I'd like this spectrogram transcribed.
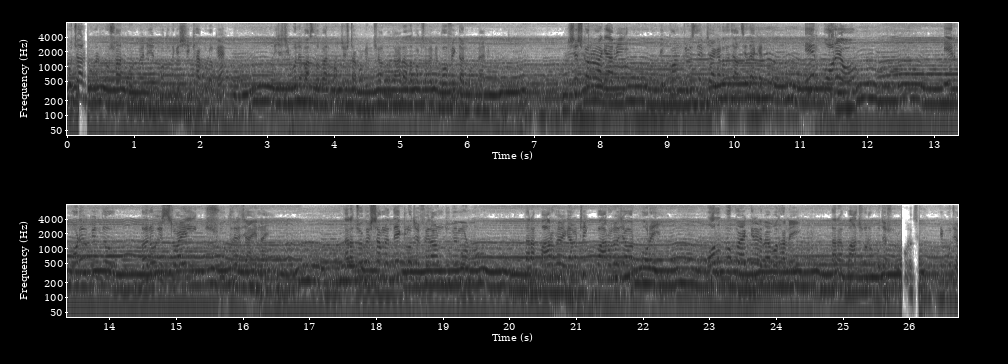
প্রচার করবেন, প্রসার করবেন, এর মধ্যে থেকে শিক্ষাগুলোকে নিজের জীবনে বাস্তবায়ন করার চেষ্টা করবেন ইনশাআল্লাহ তাআলা। আল্লাহ সবাইকে তৌফিক দান করবেন আমিন। শেষ করার আগে আমি এই কনক্লুসিভ জায়গাটাতে যাচ্ছি, দেখেন, এরপরেও এরপরেও কিন্তু বানু ইসরায়েল শুধরে যায় নাই। তারা চোখের সামনে দেখল যে ফেরাউন ডুবে মরল। তারা পার হয়ে গেল, ঠিক পার হয়ে যাওয়ার পরেই অল্প কয়েকদিনের ব্যবধানেই তারা বাছুর পূজা শুরু করেছে কি পূজা।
